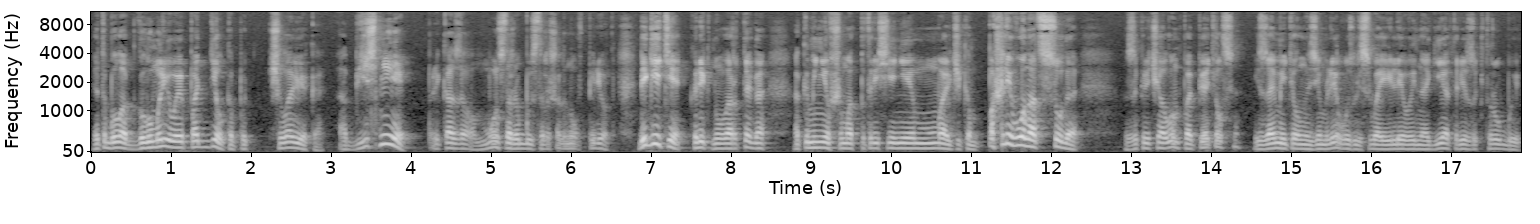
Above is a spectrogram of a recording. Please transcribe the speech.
Это была глумливая подделка под человека. «Объясни!» – приказал. Монстр и быстро шагнул вперед. «Бегите!» – крикнул Артега, окаменевшим от потрясения мальчиком. «Пошли вон отсюда!» Закричал он, попятился и заметил на земле возле своей левой ноги отрезок трубы.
